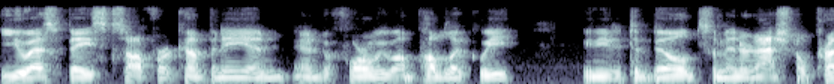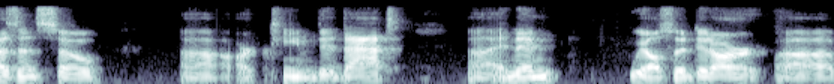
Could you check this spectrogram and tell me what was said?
US based software company. And, and before we went public, we, we needed to build some international presence. So uh, our team did that. Uh, and then we also did our, uh,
